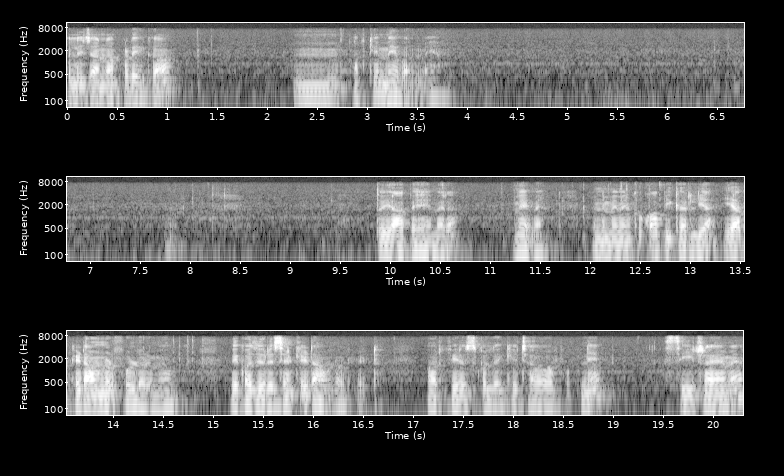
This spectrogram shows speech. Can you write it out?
पहले जाना पड़ेगा आपके मेवन में. तो यहाँ पे है मेरा मेमेन मैंने मेमेन को कॉपी कर लिया। ये आपके डाउनलोड फोल्डर में होगा because you recently download it और फिर उसको लेके जाओ आप अपने सी ड्राइव में।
